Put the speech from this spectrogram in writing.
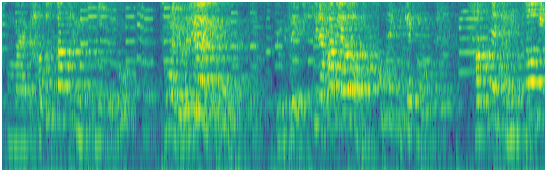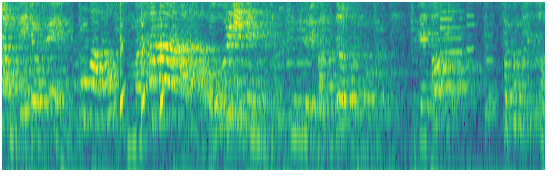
정말 가족 같은 분위기로 정말 열려있고 여기서 입시를 하면 선생님께서 자신의 장점이랑 매력을 뽑아서 정말 하나 그래서 적극 추천!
